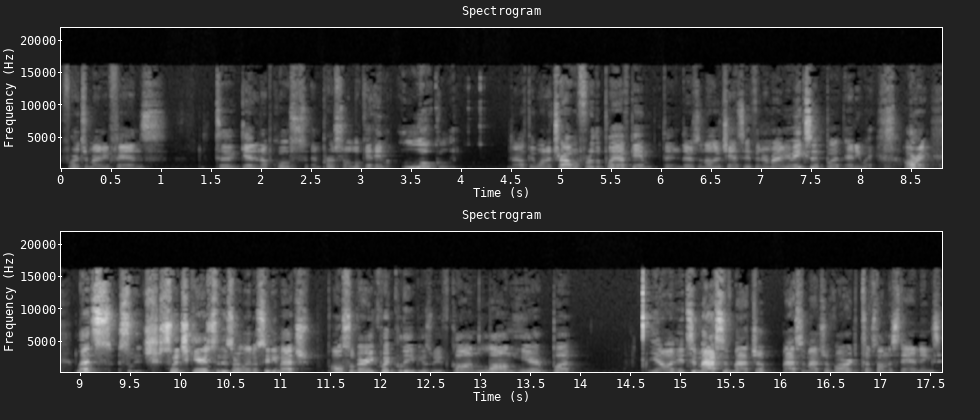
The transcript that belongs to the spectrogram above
for Inter Miami fans to get an up close and personal look at him locally. Now, if they want to travel for the playoff game, then there's another chance if Inter Miami makes it. But anyway, all right, let's switch, switch gears to this Orlando City match also very quickly because we've gone long here. But you know, it's a massive matchup. Massive matchup. I already touched on the standings.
